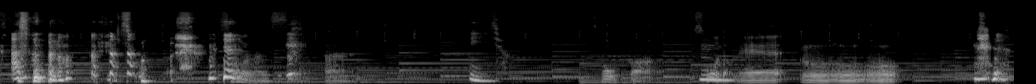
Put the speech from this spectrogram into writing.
あ、そうなの？そうそうなんですよ。はい。いいじゃん。そうか。そうだね。うんうんうん。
